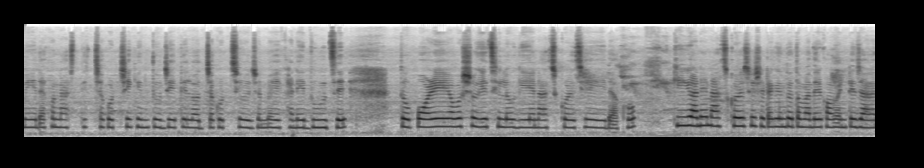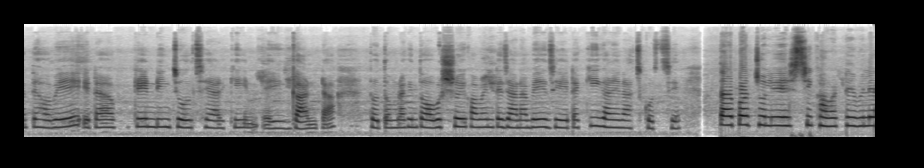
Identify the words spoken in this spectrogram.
মেয়ে দেখো নাচতে ইচ্ছা করছে, কিন্তু যেতে লজ্জা করছে, ওই জন্য এখানে দুলছে। তো পরে অবশ্য গেছিল, গিয়ে নাচ করেছে, এই দেখো। কী গানে নাচ করেছে সেটা কিন্তু তোমাদের কমেন্টে জানাতে হবে। এটা ট্রেন্ডিং চলছে আর কি, এই গানটা। তো তোমরা কিন্তু অবশ্যই কমেন্টে জানাবে যে এটা কী গানে নাচ করছে। তারপর চলে এসেছি খাবার টেবিলে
